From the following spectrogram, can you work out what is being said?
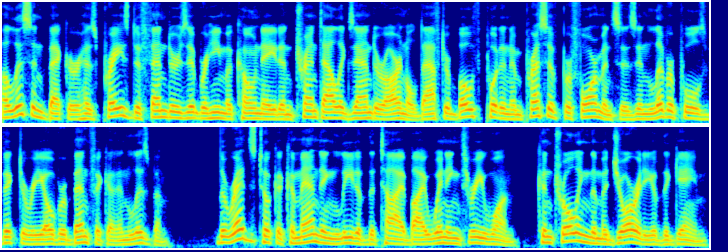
Alisson Becker has praised defenders Ibrahima Konate and Trent Alexander-Arnold after both put in impressive performances in Liverpool's victory over Benfica in Lisbon. The Reds took a commanding lead of the tie by winning 3-1, controlling the majority of the game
